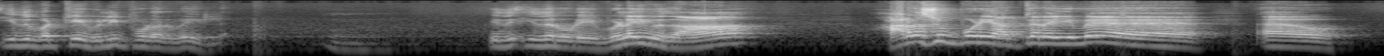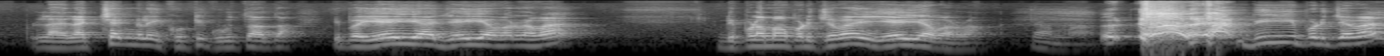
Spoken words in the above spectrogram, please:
இது பற்றிய விழிப்புணர்வே இல்லை. இது இதனுடைய விளைவு தான் அரசு பணி அத்தனையுமே லட்சங்களை கொட்டி கொடுத்தா தான் இப்போ ஏஐயா ஜெய்யா வர்றவன் டிப்ளமா படித்தவன் ஏஐயா வர்றான். பிஇ படித்தவன்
